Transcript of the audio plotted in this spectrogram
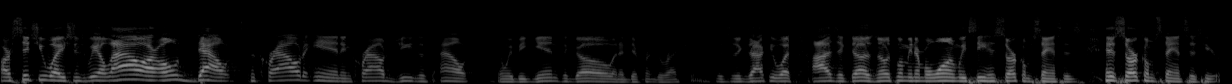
our situations, we allow our own doubts to crowd in and crowd Jesus out, and we begin to go in a different direction. This is exactly what Isaac does. Notice with me, number one, we see his circumstances. His circumstances here.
